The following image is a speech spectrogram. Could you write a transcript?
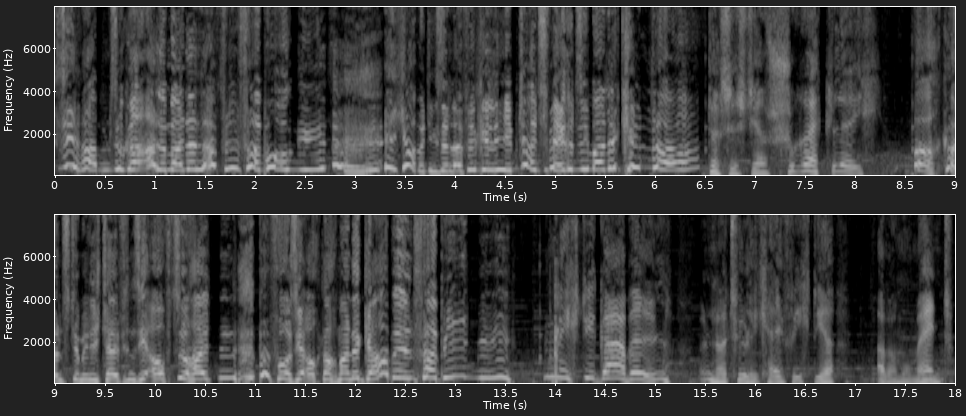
Sie haben sogar alle meine Löffel verbogen. Ich habe diese Löffel geliebt, als wären sie meine Kinder. Das ist ja schrecklich. Ach, kannst du mir nicht helfen, sie aufzuhalten, bevor sie auch noch meine Gabeln verbiegen? Nicht die Gabeln. Natürlich helfe ich dir. Aber Moment,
